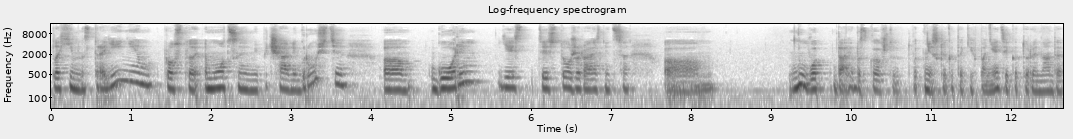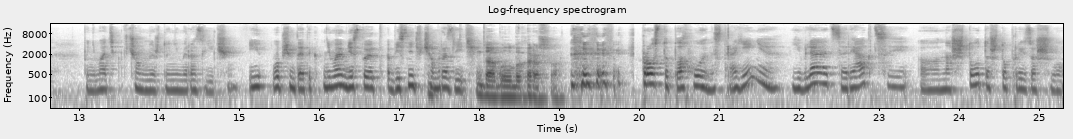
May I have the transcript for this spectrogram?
плохим настроением, просто эмоциями печали, грусти, э, горем есть здесь тоже разница. Э, ну вот, да, я бы сказала, что вот несколько таких понятий, которые надо понимать, в чем между ними различие. И, в общем-то, я так понимаю, мне стоит объяснить, в чем различие. Да, было бы хорошо. Просто плохое настроение является реакцией э, на что-то, что произошло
